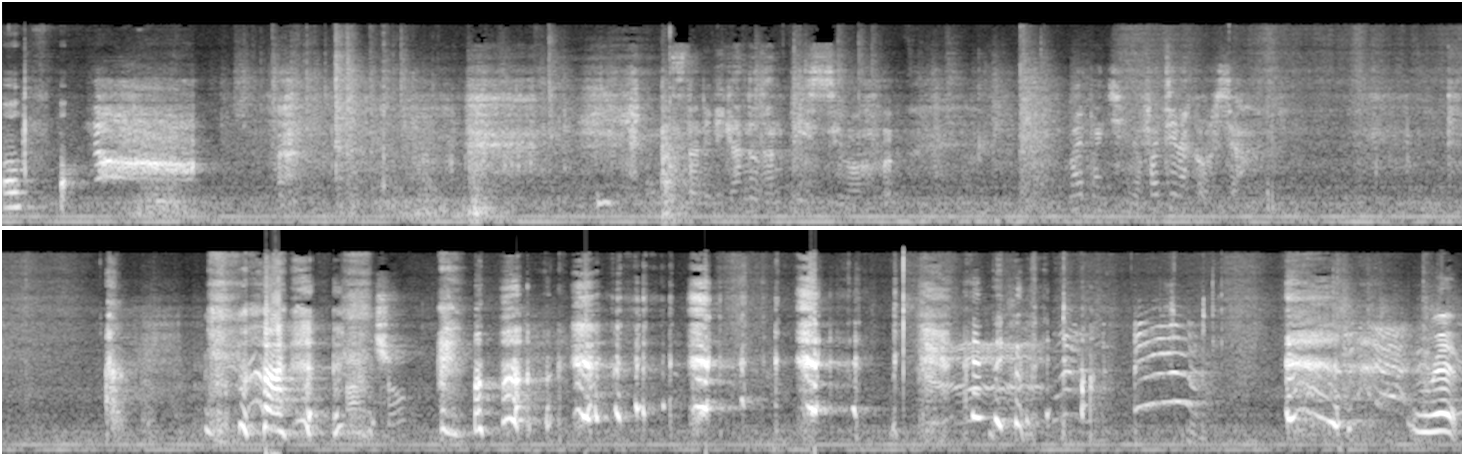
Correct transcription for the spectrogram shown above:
Oh, oh. Sta nevicando tantissimo. Vai pancino, fatti una corsa. Rip.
